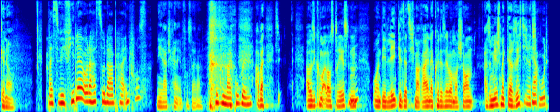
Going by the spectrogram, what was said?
Genau. Weißt du, wie viele oder hast du da ein paar Infos? Nee, da habe ich keine Infos leider. Müssen wir mal googeln. aber, aber sie kommen alle aus Dresden mhm. und den Link, den setze ich mal rein, da könnt ihr selber mal schauen. Also mir schmeckt der richtig, richtig ja. gut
